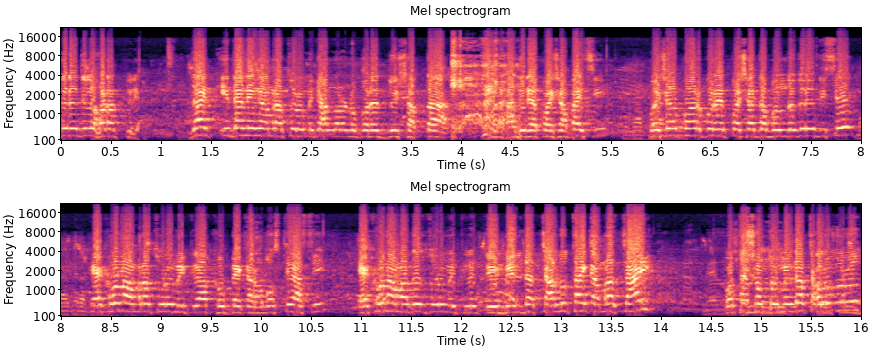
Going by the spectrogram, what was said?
করে দিল হঠাৎ করে। যাক, ইদানিং আমরা শ্রমিক আন্দোলনের পরে দুই সপ্তাহ হাজিরা পয়সা পাইছি। পয়সা পাওয়ার পরে পয়সাটা বন্ধ করে দিছে। এখন আমরা শ্রমিকরা খুব বেকার অবস্থায় আছি। এখন আমাদের শ্রমিক এই বিলটা চালু থাক, আমরা চাই প্রতি সপ্তাহ মিলটা চালু করুক।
